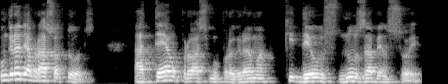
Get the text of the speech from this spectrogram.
Um grande abraço a todos. Até o próximo programa. Que Deus nos abençoe.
